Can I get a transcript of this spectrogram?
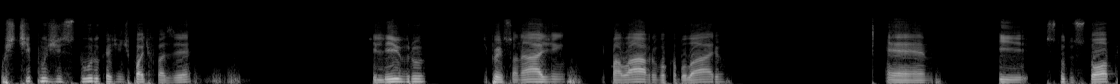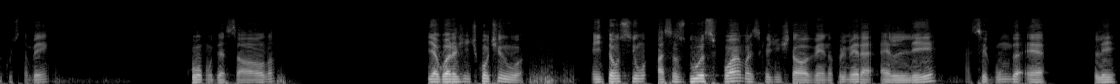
Os tipos de estudo que a gente pode fazer. De livro, de personagem, de palavra, vocabulário. É, e estudos tópicos também, como dessa aula. E agora a gente continua. Então, se um, essas duas formas que a gente estava vendo, a primeira é ler, a segunda é ler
